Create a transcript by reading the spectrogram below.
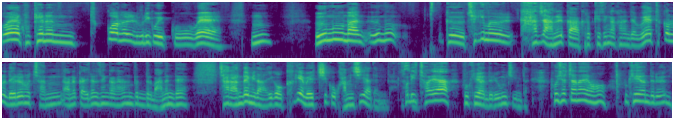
왜 국회는 특권을 누리고 있고 왜 음? 의무만 의무 그 책임을 다하지 않을까 그렇게 생각하는데 왜 특권을 내려놓지 않, 않을까 이런 생각을 하는 분들 많은데 잘 안 됩니다. 이거 크게 외치고 감시해야 됩니다. 소리쳐야 국회의원들이 움직입니다. 보셨잖아요. 국회의원들은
